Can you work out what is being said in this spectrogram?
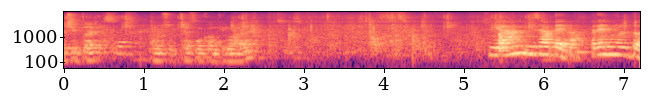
Felicitări! Mult succes în continuare! Chiran Izabela, premiul 2.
